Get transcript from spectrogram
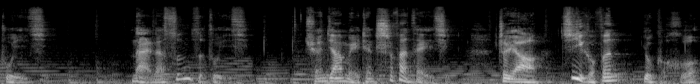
住一起，奶奶孙子住一起，全家每天吃饭在一起，这样既可分又可合，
